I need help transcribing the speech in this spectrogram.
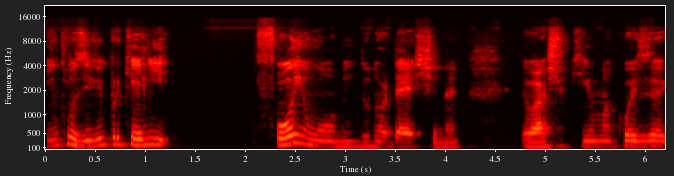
Inclusive porque ele foi um homem do Nordeste, né? Eu acho que uma coisa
